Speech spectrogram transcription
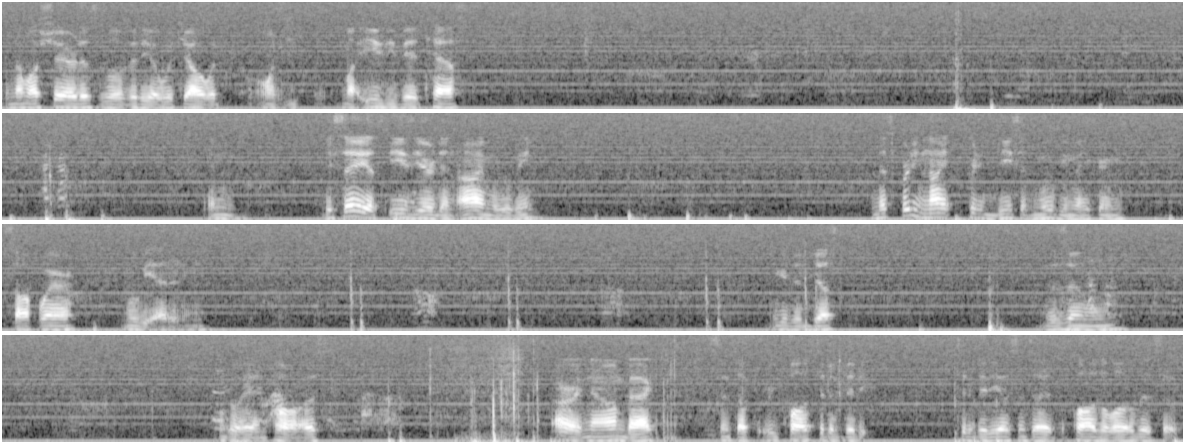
and I'm gonna share this little video with y'all with on my Ezvid test. They say it's easier than iMovie. And it's pretty nice, pretty decent movie making software, movie editing. You can adjust the zoom. I'll go ahead and pause. Alright, now I'm back. Since I've re-paused to the video to the video since I had to pause a little bit so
